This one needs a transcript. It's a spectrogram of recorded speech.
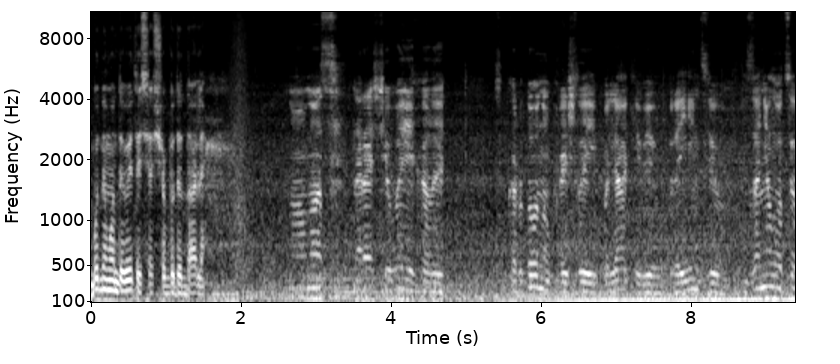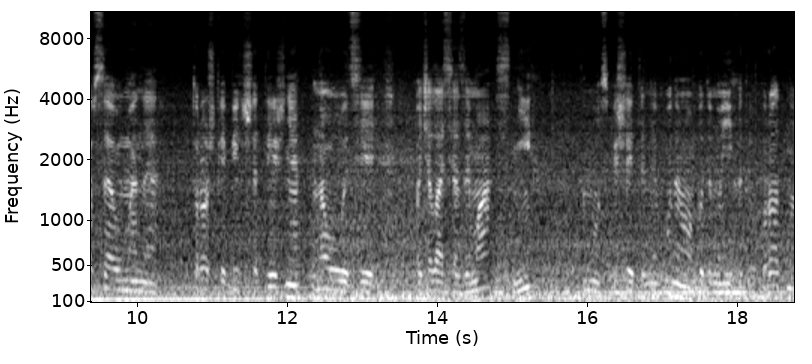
Будемо дивитися, що буде далі. Ну, а в нас нарешті виїхали з кордону, прийшли і поляків, і українців. Зайняло це все у мене трошки більше тижня. На вулиці почалася зима, сніг, тому спішити не будемо, будемо їхати акуратно.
